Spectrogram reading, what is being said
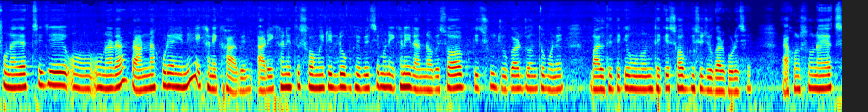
শোনা যাচ্ছে যে ওনারা রান্না করে এনে এখানে খাওয়াবেন। আর এখানে তো সমিটির লোক ভেবেছে মানে এখানেই রান্না হবে। সব কিছু জোগাড় যন্ত্র মানে বালতি থেকে, উনুন থেকে সব কিছু জোগাড় করেছে। এখন শোনা যাচ্ছে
